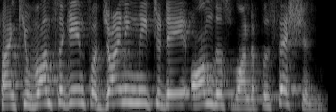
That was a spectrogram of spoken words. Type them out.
Thank you once again for joining me today on this wonderful session.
